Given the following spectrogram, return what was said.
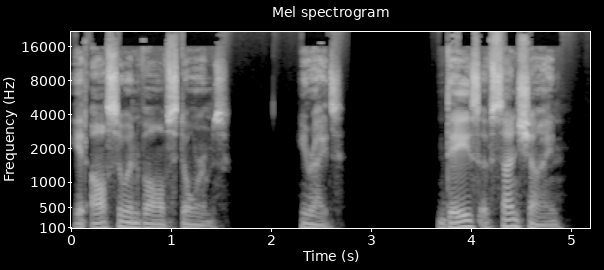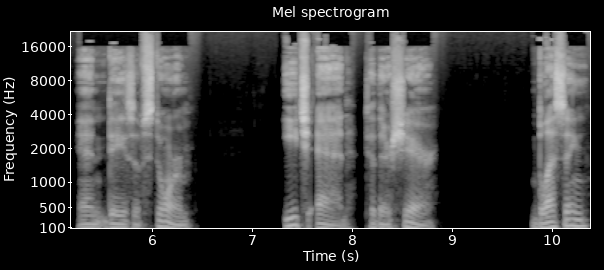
it also involves storms. He writes Days of sunshine and days of storm each add to their share. Blessing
